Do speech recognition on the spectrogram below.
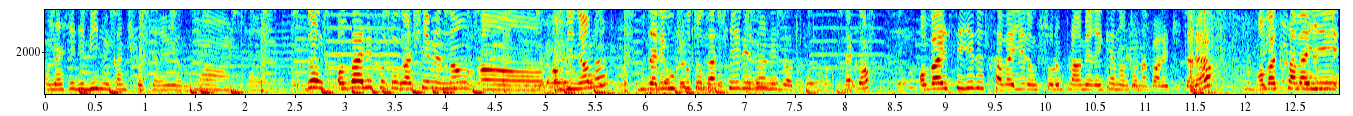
On est assez débile, mais quand il faut être sérieux, on est Non, on est sérieux, quoi. Donc, on va aller photographier maintenant en, en binôme. Vous allez vous photographier les uns les autres. D'accord? On va essayer de travailler donc, sur le plan américain dont on a parlé tout à l'heure. On va travailler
